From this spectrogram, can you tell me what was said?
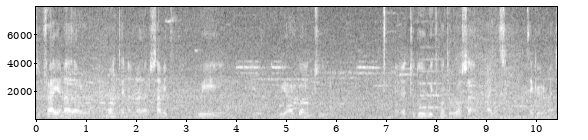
to try another mountain, another summit, we, we are going to, uh, to do with Monte Rosa Agency. Thank you very much.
